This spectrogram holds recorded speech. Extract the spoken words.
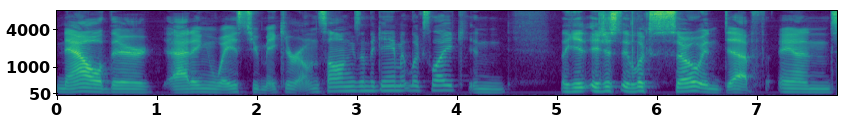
now they're adding ways to make your own songs in the game. It looks like, and like it, it just it looks so in depth and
